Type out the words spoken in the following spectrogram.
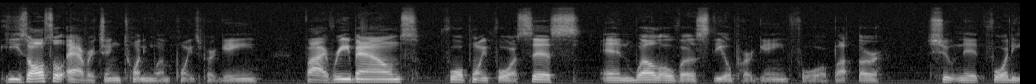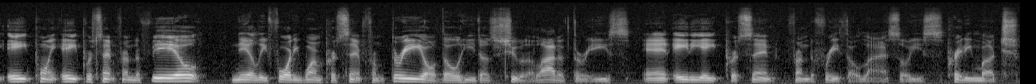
He's also averaging 21 points per game, 5 rebounds, 4.4 assists, and well over a steal per game for Butler. Shooting it 48.8% from the field, nearly 41% from three, although he does shoot a lot of threes, and 88% from the free throw line. So he's pretty much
